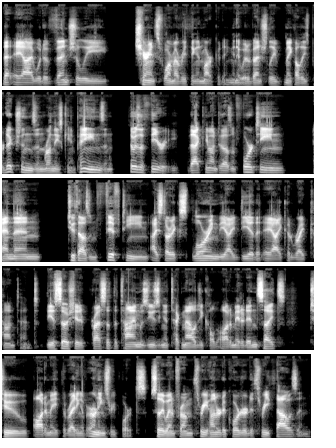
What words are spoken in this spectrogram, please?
that AI would eventually transform everything in marketing and it would eventually make all these predictions and run these campaigns and so it was a theory that came out in 2014 and then 2015 i started exploring the idea that ai could write content the associated press at the time was using a technology called automated insights to automate the writing of earnings reports so they went from 300 a quarter to 3000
